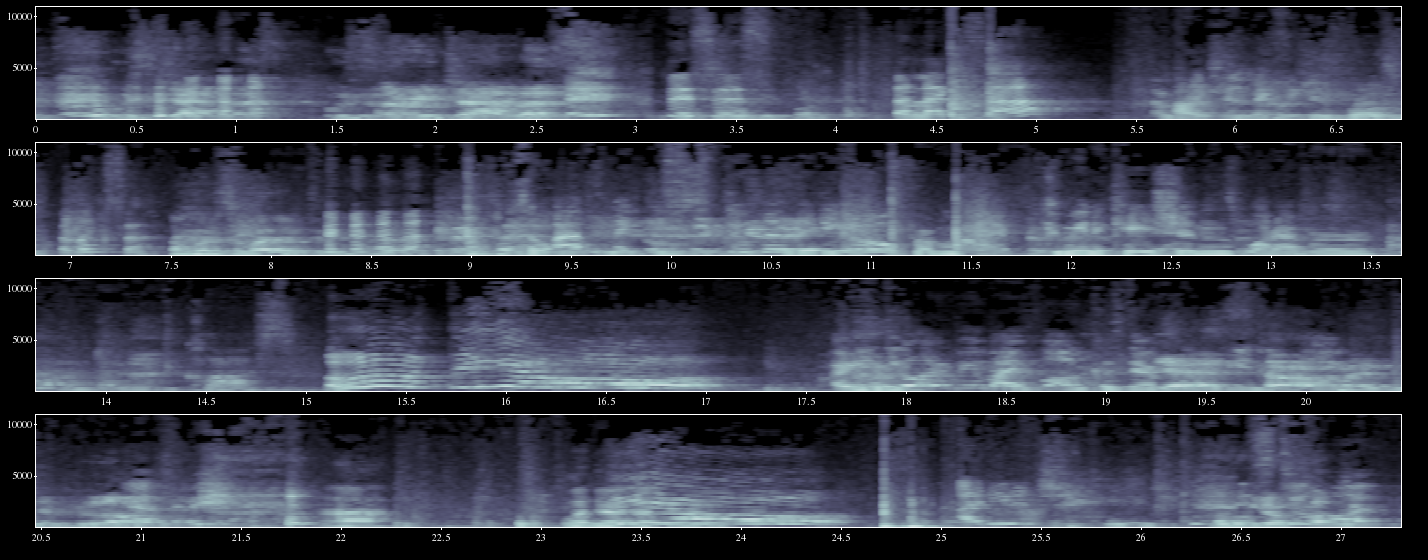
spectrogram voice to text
Who's jealous? Who's very jealous? This is Alexa. I'm French Mexican. Alexa. And what's the weather today? So I have to make this stupid video from my communications, whatever class. Oh, Dio! Are you, do you want to be in my vlog? Because they're Yes, in the vlog. Yes, come vlog. and the You vlog. have to be. uh, what do I have I need to change. Oh, you're it's too fucking- hot.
